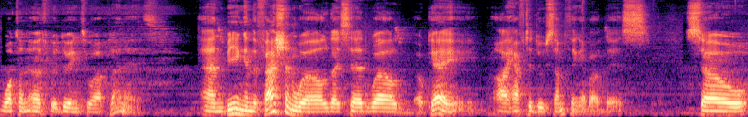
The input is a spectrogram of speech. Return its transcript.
what on earth we're doing to our planet. And being in the fashion world, I said, well, okay, I have to do something about this. So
